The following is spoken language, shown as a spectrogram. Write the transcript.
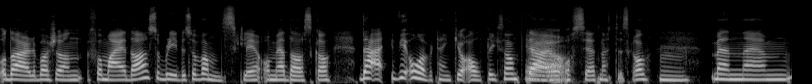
Og da er det bare sånn, for meg da, så blir det så vanskelig om jeg da skal det er, Vi overtenker jo alt, ikke sant? Det er jo oss i et nøtteskall. Mm. Men ehm,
